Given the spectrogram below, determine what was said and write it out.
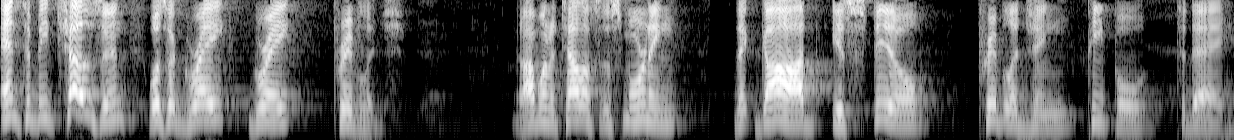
And to be chosen was a great, great privilege. I want to tell us this morning that God is still privileging people today.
